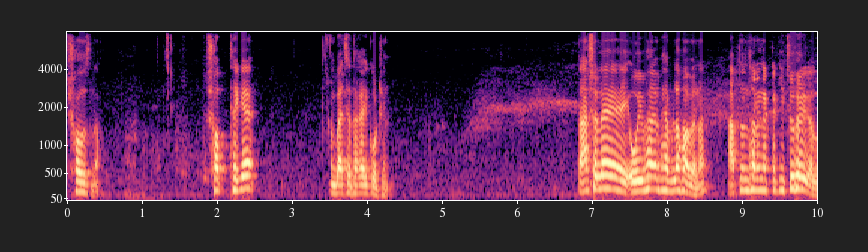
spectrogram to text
সহজ না। সব থেকে বেঁচে থাকাই কঠিন। তা আসলে ওইভাবে ভাবলে হবে না। আপনার ধরেন একটা কিছু হয়ে গেল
